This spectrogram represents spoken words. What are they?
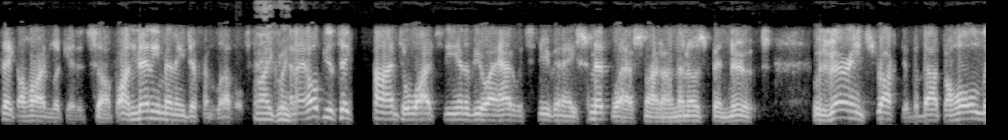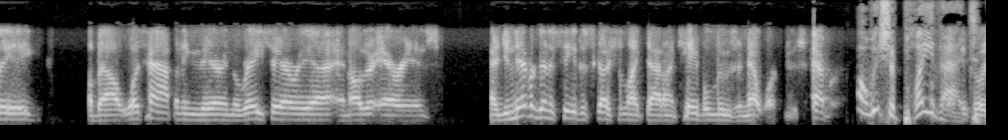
to take a hard look at itself on many, many different levels. I agree. And I hope you take the time to watch the interview I had with Stephen A. Smith last night on the No Spin News. It was very instructive about the whole league, about what's happening there in the race area and other areas. And you're never going to see a discussion like that on cable news or network news, ever. Oh, we should play that. So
